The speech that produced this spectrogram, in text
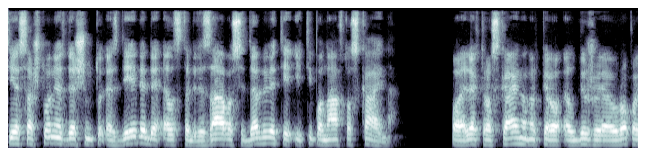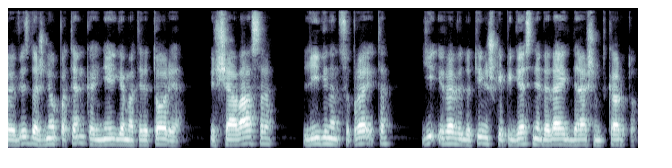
Ties 80 SD DBL stabilizavosi darvietė į tipo naftos kainą. O elektros kaina Norteo L biržoje Europoje vis dažniau patenka į neigiamą teritoriją ir šią vasarą, lyginant su praeitą, ji yra vidutiniškai pigesnė beveik 10 kartų.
